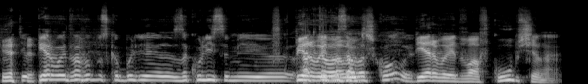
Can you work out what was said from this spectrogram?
Первые два выпуска были за кулисами Первые актового два зала школы. Первые два в Купчино,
